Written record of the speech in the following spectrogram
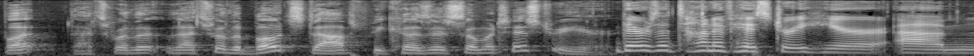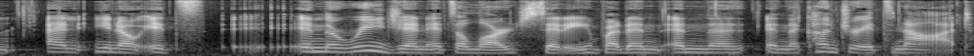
But that's where the that's where the boat stops because there's so much history here. There's a ton of history here, um, and you know, it's in the region, it's a large city, but in, in the in the country, it's not.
